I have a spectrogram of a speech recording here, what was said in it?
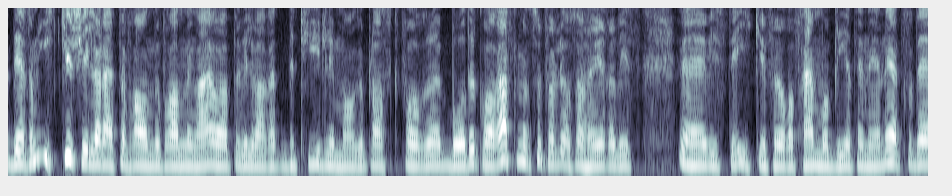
det som ikke skiller dette fra andre forhandlinger, er jo at det vil være et betydelig mageplask for eh, både KrF, men selvfølgelig også Høyre, hvis, eh, hvis det ikke fører frem og blir til en enighet. Så det,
